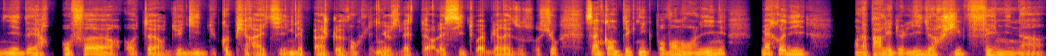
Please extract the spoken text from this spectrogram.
Nieder-Hofer, auteur du guide du copywriting, les pages de vente, les newsletters, les sites web, les réseaux sociaux, 50 techniques pour vendre en ligne. Mercredi, on a parlé de leadership féminin.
